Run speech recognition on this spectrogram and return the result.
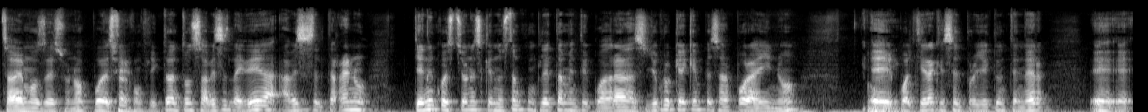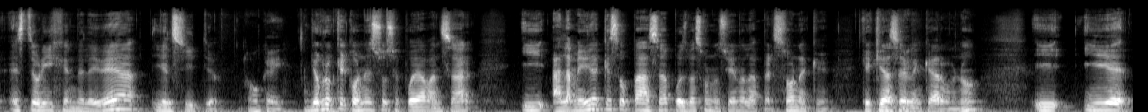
sabemos de eso, ¿no? Puede estar conflictuada. Entonces, a veces la idea, a veces el terreno, tienen cuestiones que no están completamente cuadradas. Yo creo que hay que empezar por ahí, ¿no? Eh, cualquiera que sea el proyecto, entender eh, eh, este origen de la idea y el sitio. Ok. Yo creo que con eso se puede avanzar y a la medida que eso pasa, pues vas conociendo a la persona que, que quiere hacer el encargo, ¿no? Y, eh,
